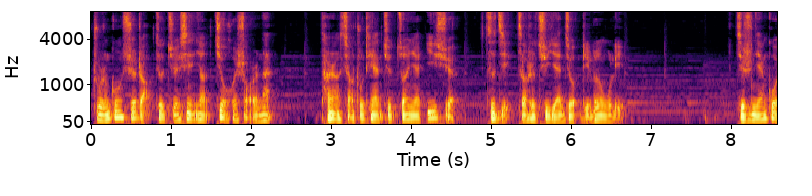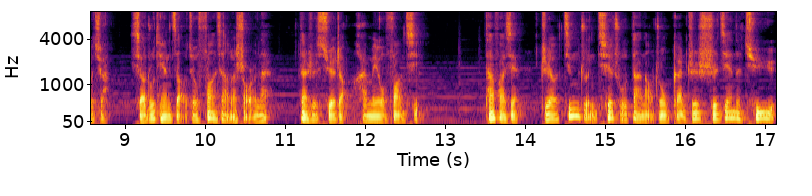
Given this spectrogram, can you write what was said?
主人公学长就决心要救回守人奈，他让小竹田去钻研医学，自己则是去研究理论物理。几十年过去啊，小竹田早就放下了守人奈，但是学长还没有放弃。他发现，只要精准切除大脑中感知时间的区域，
